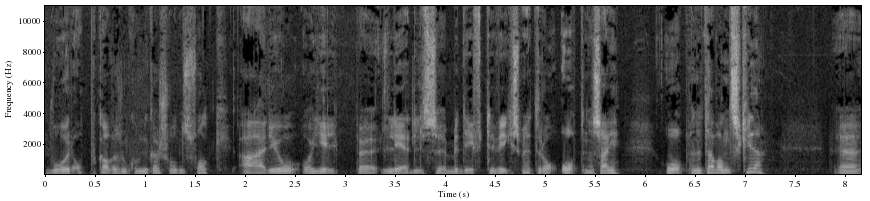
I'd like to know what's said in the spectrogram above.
Vår oppgave som kommunikasjonsfolk er jo å hjelpe ledelse, bedrifter, virksomheter å åpne seg. Åpenhet er vanskelig, det. Eh,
